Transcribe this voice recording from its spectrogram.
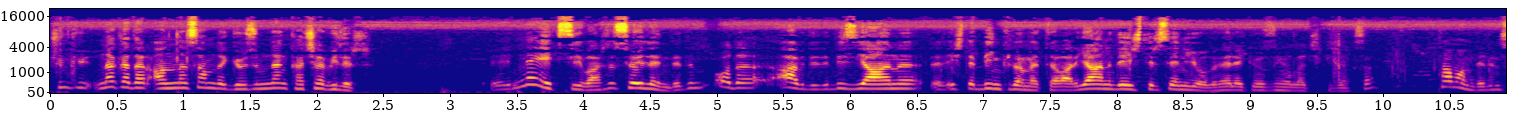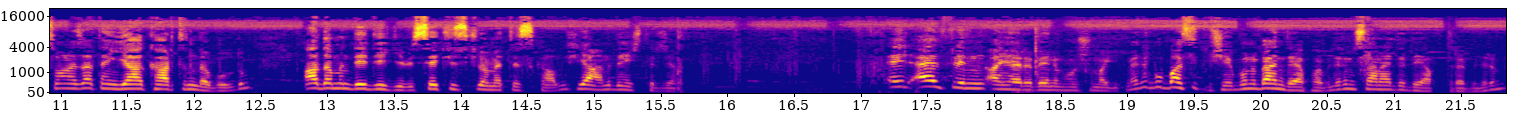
Çünkü ne kadar anlasam da gözümden kaçabilir. E, ne eksiği varsa söyleyin dedim. O da abi dedi biz yağını e, işte bin kilometre var. Yağını değiştirsen iyi olur hele ki uzun yola çıkacaksan. Tamam dedim. Sonra zaten yağ kartını da buldum. Adamın dediği gibi 800 kilometresi kalmış. Yağını değiştireceğim. El, el frenin ayarı benim hoşuma gitmedi. Bu basit bir şey. Bunu ben de yapabilirim. Sanayide de yaptırabilirim.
